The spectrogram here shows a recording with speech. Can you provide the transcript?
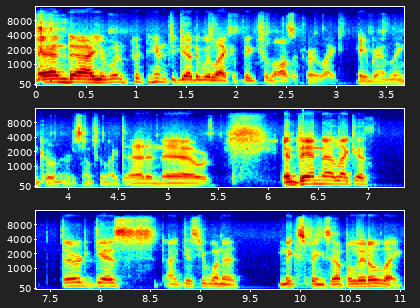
and uh, you would to put him together with like a big philosopher like Abraham Lincoln or something like that, and uh, or, and then uh, like a third guess, I guess you want to mix things up a little, like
